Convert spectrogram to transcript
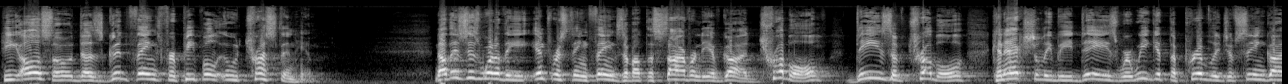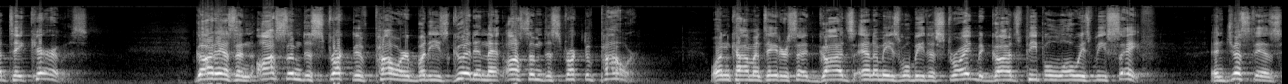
he also does good things for people who trust in him. Now, this is one of the interesting things about the sovereignty of God. Trouble, days of trouble, can actually be days where we get the privilege of seeing God take care of us. God has an awesome destructive power, but He's good in that awesome destructive power. One commentator said, God's enemies will be destroyed, but God's people will always be safe. And just as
